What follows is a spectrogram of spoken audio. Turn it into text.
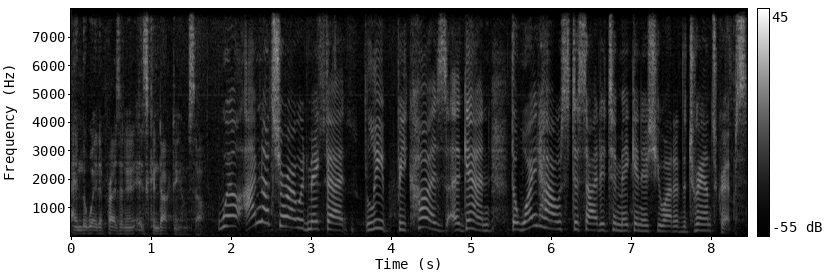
and the way the president is conducting himself. Well, I'm not sure I would make that leap because, again, the White House decided to make an issue out of the transcripts.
